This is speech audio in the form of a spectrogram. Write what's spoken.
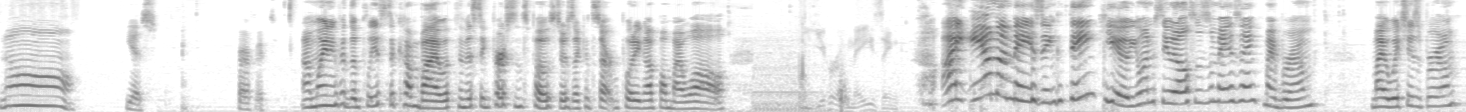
No. Yes. Perfect. I'm waiting for the police to come by with the missing persons posters I can start putting up on my wall. You're amazing. I am amazing! Thank you! You want to see what else is amazing? My broom. My witch's broom.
